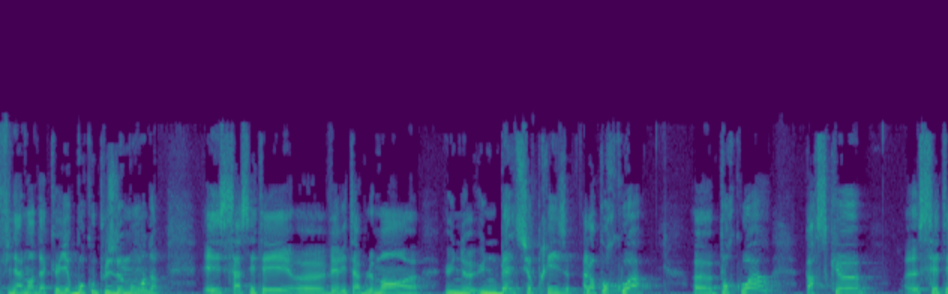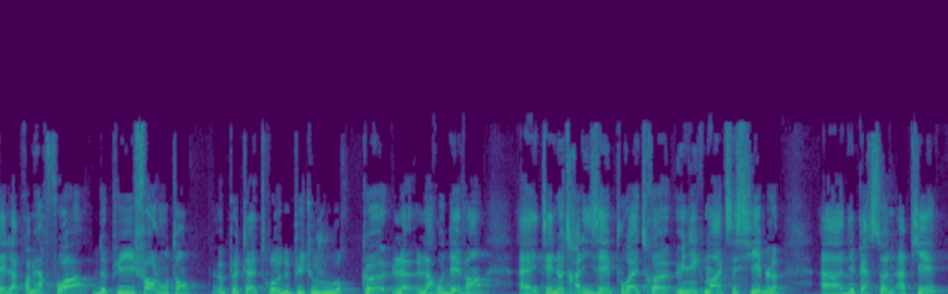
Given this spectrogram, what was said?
finalement d'accueillir beaucoup plus de monde. Et ça, c'était véritablement une, une, belle surprise. Alors pourquoi? Pourquoi? Parce que euh, c'était la première fois depuis fort longtemps, euh, peut-être depuis toujours, que la route des vins a été neutralisée pour être uniquement accessible à des personnes à pied,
